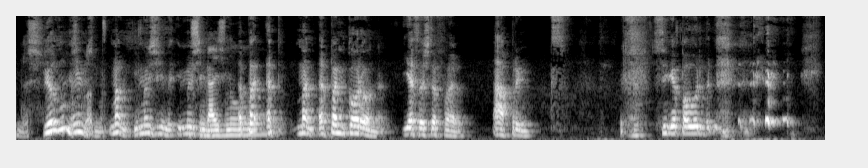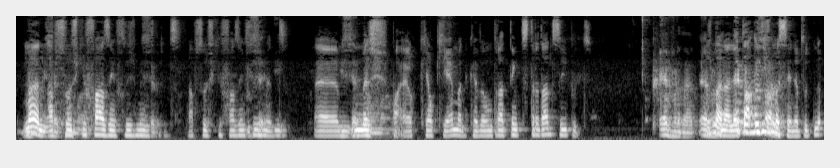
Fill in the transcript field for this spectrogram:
Mas Pelo menos, pronto. mano. Mano, imagina, imagina. não- A pa- a- mano, a pan corona. E a sexta-feira. Ah, primo. Siga para a urna. Mano, há é pessoas tão que o fazem, infelizmente. É-. Há pessoas que o fazem, é- infelizmente. é mas mau. pá, é o que é o que é, mano. Cada um trata, tem que se tratar de si, puto. É verdade. É Mas, verdade. mano, olha, Epá, então, mas diz olha, uma cena, puto. não-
